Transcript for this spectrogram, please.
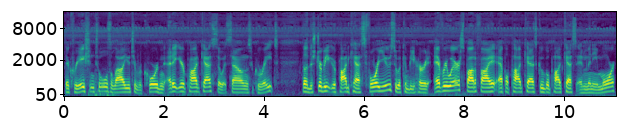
Their creation tools allow you to record and edit your podcast so it sounds great. They'll distribute your podcast for you so it can be heard everywhere Spotify, Apple Podcasts, Google Podcasts, and many more.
